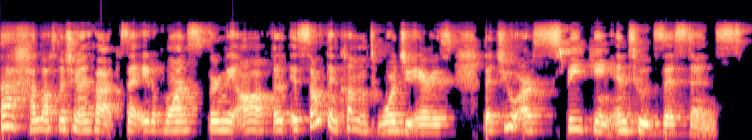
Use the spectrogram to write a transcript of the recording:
Ah, I lost my train of thought because that Eight of Wands threw me off. It's something coming towards you, Aries, that you are speaking into existence.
